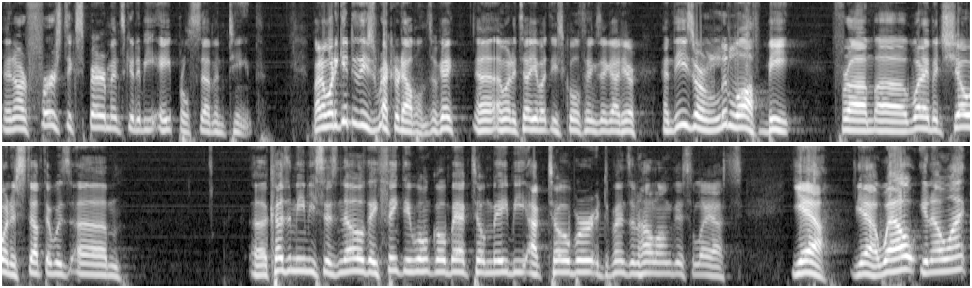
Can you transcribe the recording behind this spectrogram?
And our first experiment's going to be April 17th. But I want to get to these record albums, okay? Uh, I want to tell you about these cool things I got here. And these are a little offbeat from uh, what I've been showing is stuff that was. Um, uh, Cousin Mimi says, no, they think they won't go back till maybe October. It depends on how long this lasts. Yeah, yeah. Well, you know what?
